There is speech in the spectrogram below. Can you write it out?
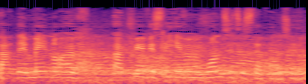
that they may not have previously even wanted to step into.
